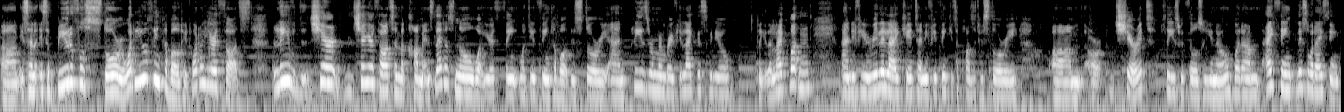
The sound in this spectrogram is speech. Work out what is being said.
Um, it's an it's a beautiful story. What do you think about it? What are your thoughts? Leave share share your thoughts in the comments. Let us know what you think what you think about this story. And please remember, if you like this video, click the like button. And if you really like it, and if you think it's a positive story, um, or share it, please, with those who you know. But um, I think this is what I think.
